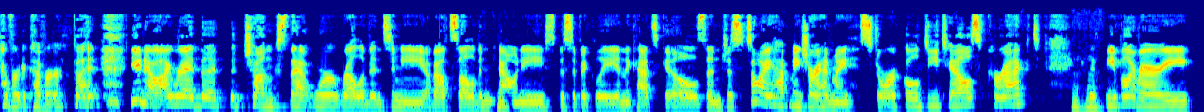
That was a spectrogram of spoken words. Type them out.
cover to cover, but you know, I read the the chunks that were relevant to me about Sullivan mm-hmm. County specifically in the Catskills, and just so I have make sure I had my historical details correct. Mm-hmm. People are very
